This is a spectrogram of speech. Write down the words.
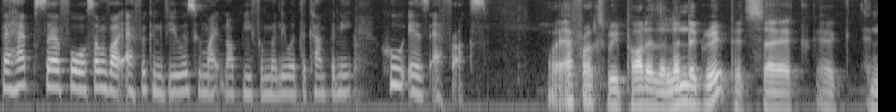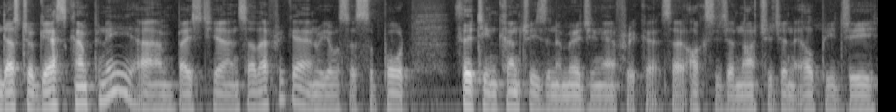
Perhaps uh, for some of our African viewers who might not be familiar with the company, who is Afrox? Well, Afrox, we're part of the Linde Group. It's an industrial gas company um, based here in South Africa, and we also support 13 countries in emerging Africa. So oxygen, nitrogen, LPG,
